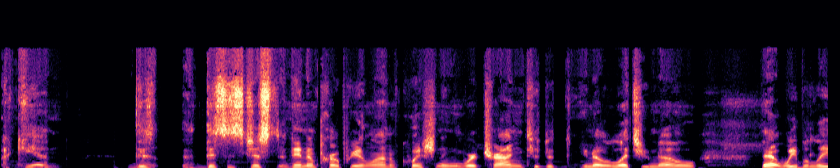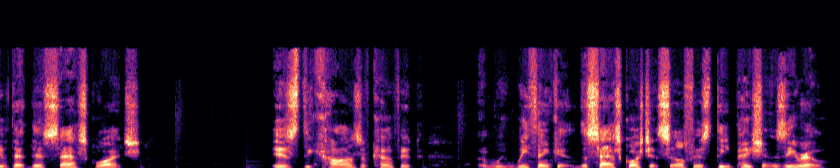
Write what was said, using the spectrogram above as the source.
Again this this is just an inappropriate line of questioning. We're trying to you know let you know that we believe that this sasquatch is the cause of covid. We, we think it, the sasquatch itself is the patient zero.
